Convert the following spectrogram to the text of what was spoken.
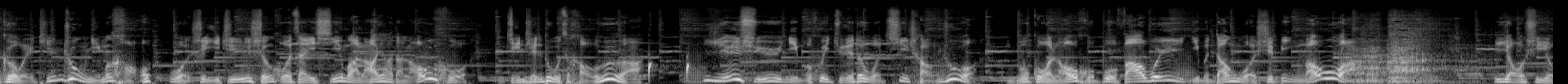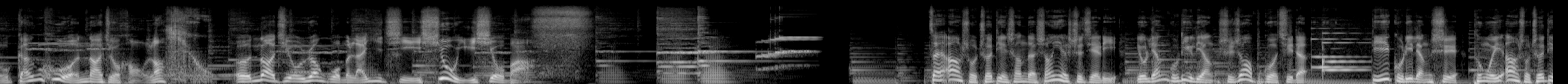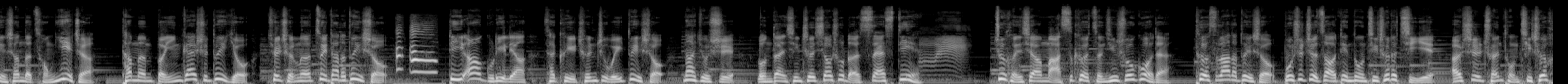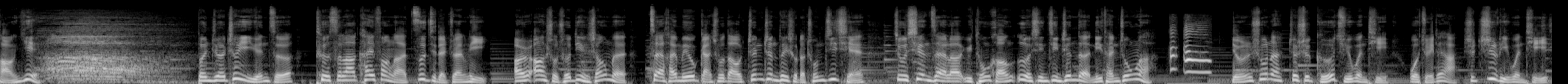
各位听众，你们好，我是一只生活在喜马拉雅的老虎，今天肚子好饿啊。也许你们会觉得我气场弱，不过老虎不发威，你们当我是病猫啊？要是有干货，那就好了。呃，那就让我们来一起秀一秀吧。在二手车电商的商业世界里，有两股力量是绕不过去的。第一股力量是同为二手车电商的从业者，他们本应该是队友，却成了最大的对手。第二股力量才可以称之为对手，那就是垄断新车销售的 4S 店。这很像马斯克曾经说过的：特斯拉的对手不是制造电动汽车的企业，而是传统汽车行业。本着这一原则，特斯拉开放了自己的专利。而二手车电商们在还没有感受到真正对手的冲击前，就陷在了与同行恶性竞争的泥潭中了。有人说呢，这是格局问题，我觉得啊是智力问题。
